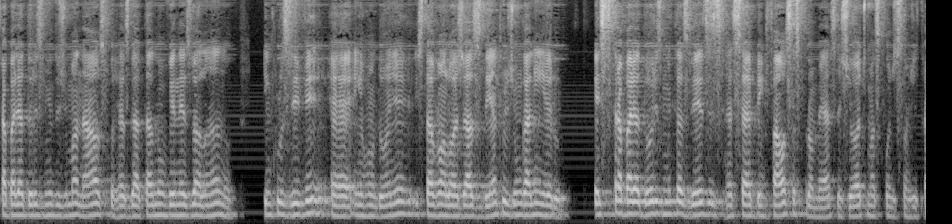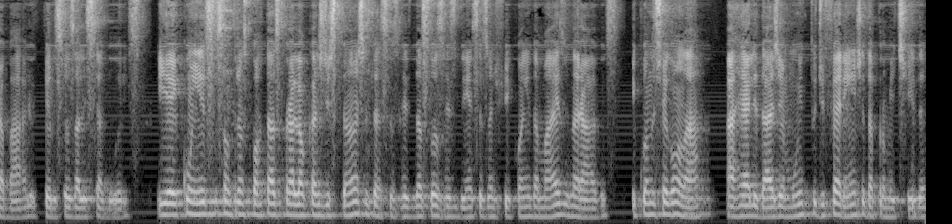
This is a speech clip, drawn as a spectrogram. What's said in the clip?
trabalhadores vindos de Manaus, foi resgatado um venezuelano, inclusive é, em Rondônia estavam alojados dentro de um galinheiro. Esses trabalhadores muitas vezes recebem falsas promessas de ótimas condições de trabalho pelos seus aliciadores. E com isso são transportados para locais distantes dessas, das suas residências, onde ficam ainda mais vulneráveis. E quando chegam lá, a realidade é muito diferente da prometida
